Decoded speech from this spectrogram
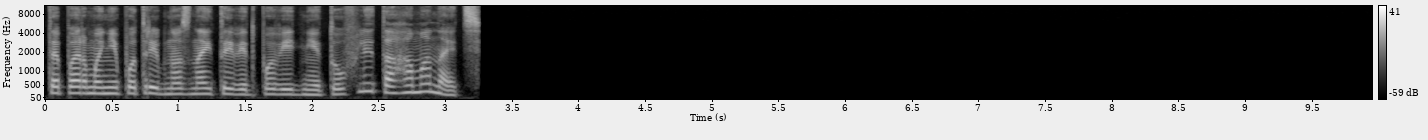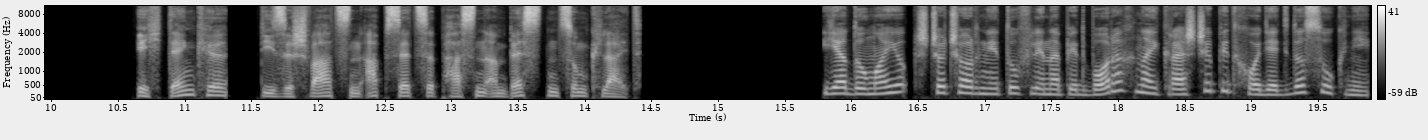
Тепер мені потрібно знайти відповідні туфлі та гаманець. Ich denke, diese schwarzen Absätze passen am besten zum Kleid. Я думаю, що чорні туфлі на підборах найкраще підходять до сукні.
